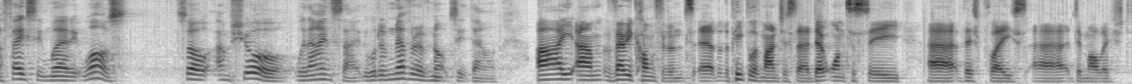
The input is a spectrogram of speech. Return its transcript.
are facing where it was. So I'm sure, with hindsight, they would have never have knocked it down. I am very confident uh, that the people of Manchester don't want to see uh, this place uh, demolished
